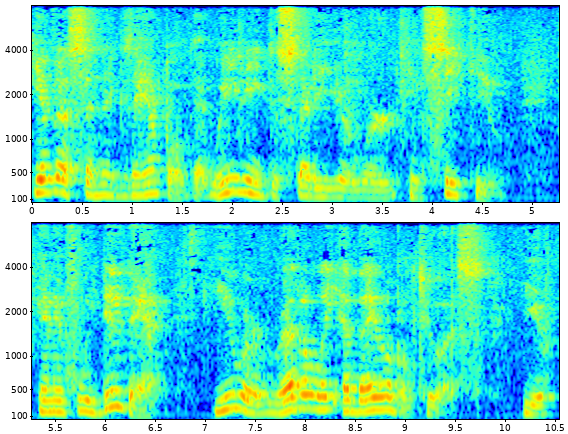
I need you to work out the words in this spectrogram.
give us an example that we need to study your word and seek you. And if we do that, you are readily available to us. You've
